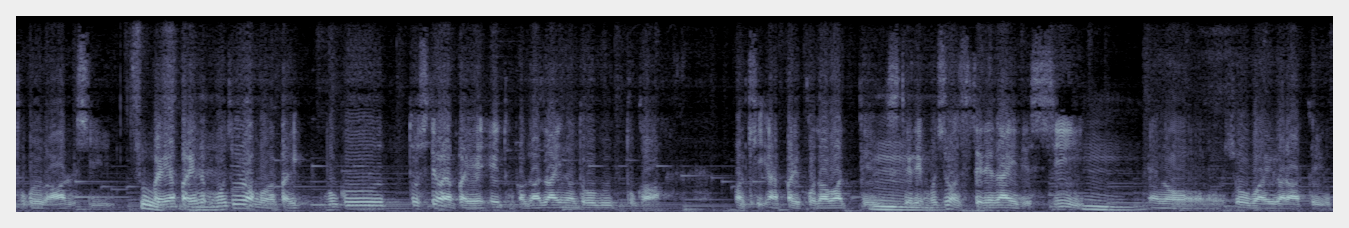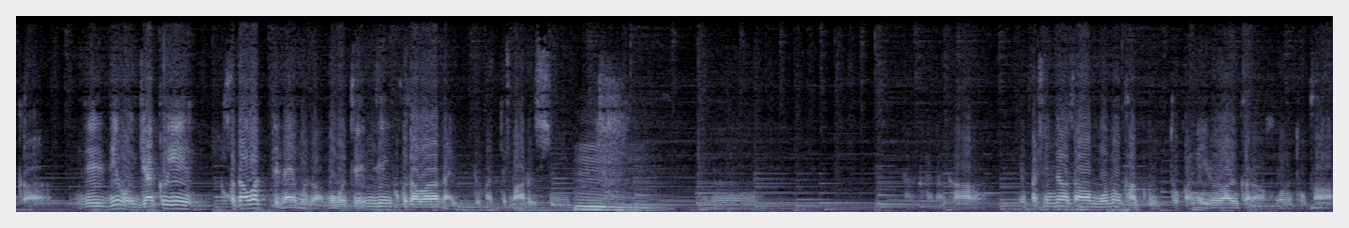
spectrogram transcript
ところがあるしね。やっぱりもちろんもうやっぱり僕としてはやっぱり絵とか画材の道具とか、まあ、きやっぱりこだわって捨てれ、うん。もちろん捨てれないですし、うん。あの商売柄というか。ででも逆にこだわってないものはもう全然こだわらないとかってもあるし。うんうんぱり新沢さんは物書くとかねいろいろあるから本とか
